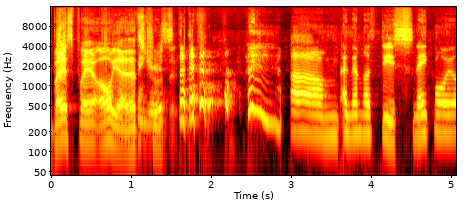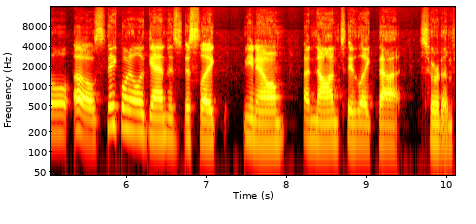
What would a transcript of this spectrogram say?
Bass player. Oh yeah, that's fingers. true. um, and then let's see, snake oil. Oh, snake oil again is just like you know a nod to like that sort of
